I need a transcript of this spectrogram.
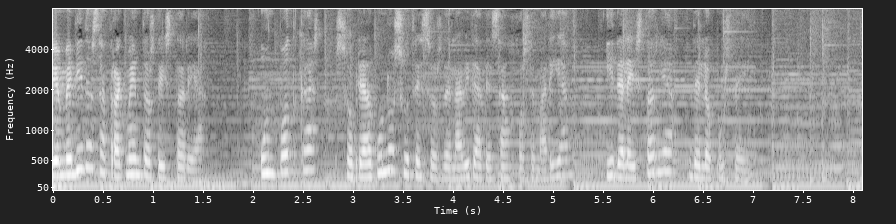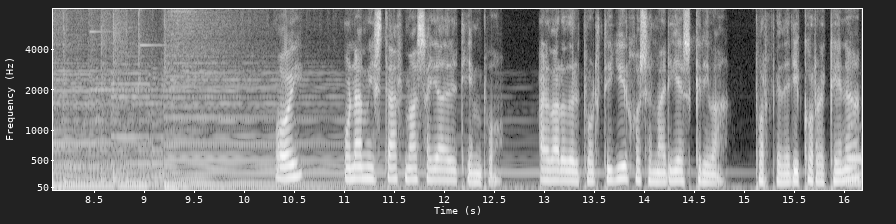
Bienvenidos a Fragmentos de Historia, un podcast sobre algunos sucesos de la vida de San José María y de la historia del Opus Dei. Hoy, una amistad más allá del tiempo. Álvaro del Portillo y José María Escriba, por Federico Requena,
